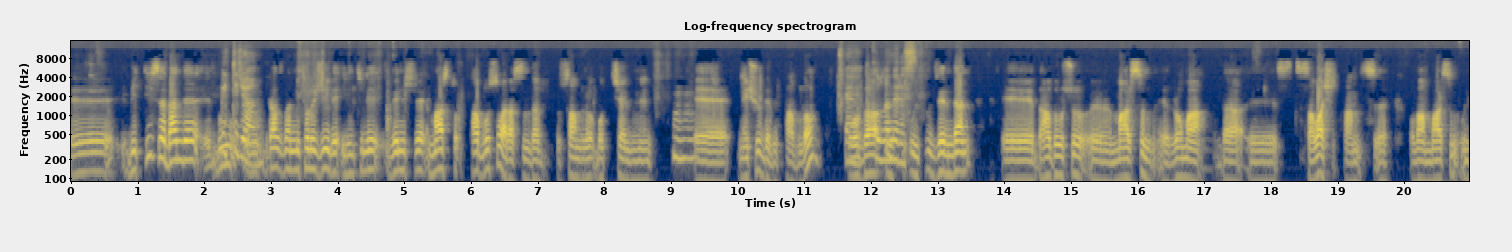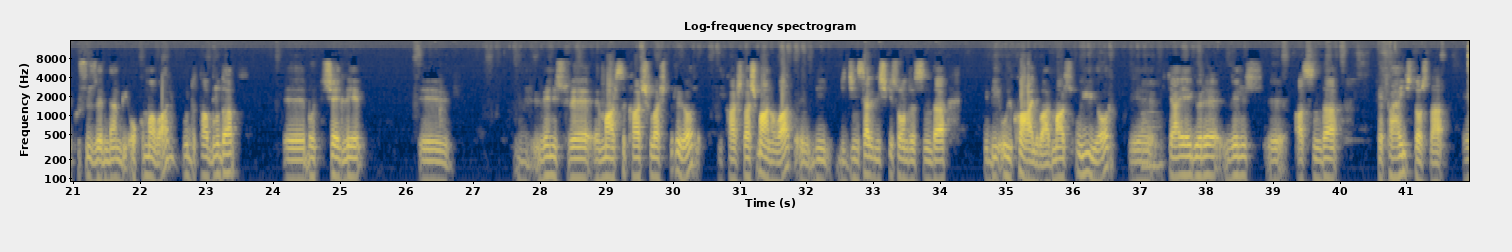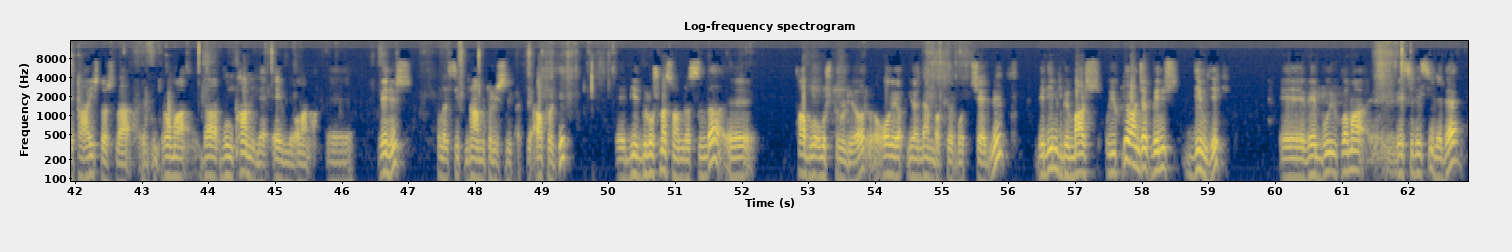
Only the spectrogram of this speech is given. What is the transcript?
E, bittiyse ben de bu Bitti e, biraz da mitolojiyle ilintili Venüs ve Mars tablosu var aslında. Bu Sandro Botticelli'nin e, meşhur da bir tablo. Evet, Orada kullanırız. Uyku, uyku üzerinden e, daha doğrusu e, Mars'ın e, Roma'da e, savaş tanrısı olan Mars'ın uykusu üzerinden bir okuma var. Burada tabloda e, Botticelli e, Venüs ve Mars'ı karşılaştırıyor. Bir karşılaşma anı var. E, bir, bir cinsel ilişki sonrasında bir uyku hali var. Mars uyuyor. E, hikayeye göre Venüs e, aslında Hephaistos'la Hephaistos'la Roma'da Vulkan ile evli olan e, Venüs, klasik Yunan mitolojisindeki Afrodit, e, bir buluşma sonrasında e, tablo oluşturuluyor. O yönden bakıyor Botticelli. Dediğim gibi Mars uyukluyor ancak Venüs dimdik. E, ve bu uyuklama e, vesilesiyle de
